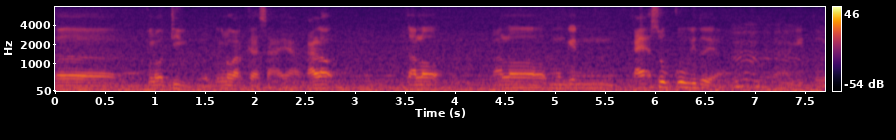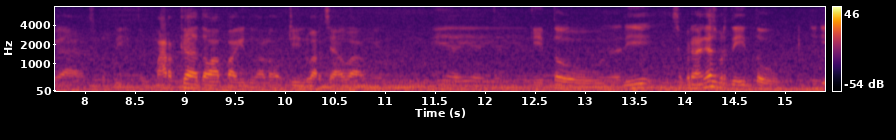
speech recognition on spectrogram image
eh, di keluarga saya. Kalau kalau kalau mungkin kayak suku gitu ya, Hmm. Nah, gitu ya seperti itu. Marga atau apa gitu kalau di luar Jawa gitu. iya iya iya iya Gitu. Jadi sebenarnya seperti itu. Jadi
